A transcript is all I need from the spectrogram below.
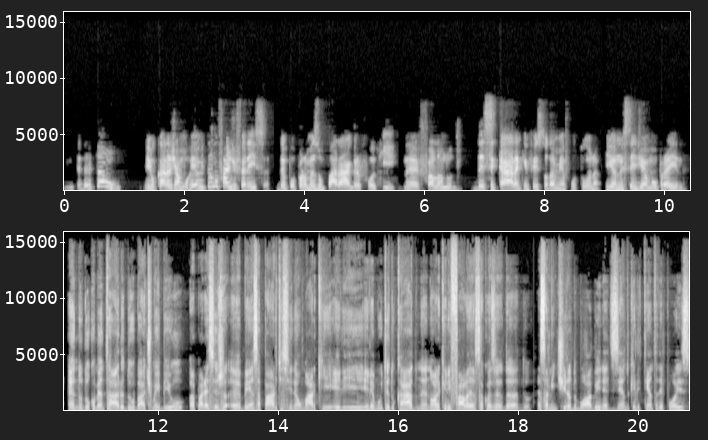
entendeu? Então, e o cara já morreu, então não faz diferença. Depois, pelo menos um parágrafo aqui, né, falando desse cara que fez toda a minha fortuna e eu não estendi a mão para ele. É, no documentário do Batman e Bill aparece é, bem essa parte, assim, né? O Mark, ele, ele é muito educado, né? Na hora que ele fala dessa coisa, da, do, essa mentira do Bob, né? Dizendo que ele tenta depois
